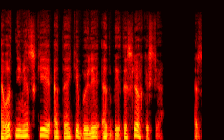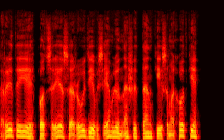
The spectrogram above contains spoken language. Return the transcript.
А вот немецкие атаки были отбиты с легкостью. Зарытые под срез орудий в землю наши танки и самоходки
